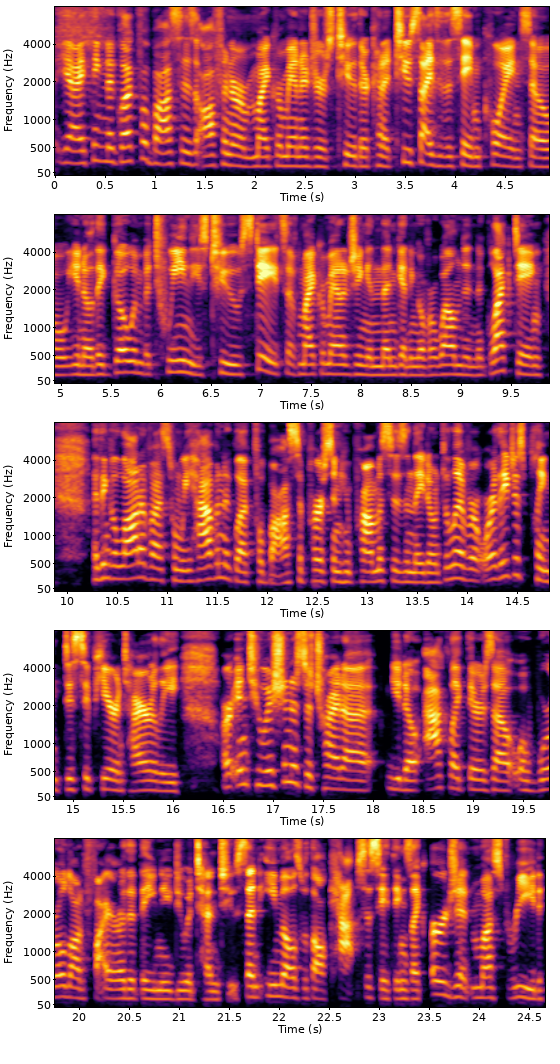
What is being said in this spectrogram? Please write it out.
Yeah, I think neglectful bosses often are micromanagers too. They're kind of two sides of the same coin. So, you know, they go in between these two states of micromanaging and then getting overwhelmed and neglecting. I think a lot of us, when we have a neglectful boss, a person who promises and they don't deliver, or they just plain disappear entirely, our intuition is to try to, you know, act like there's a, a world on fire that they need to attend to, send emails with all caps to say things like urgent, must read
